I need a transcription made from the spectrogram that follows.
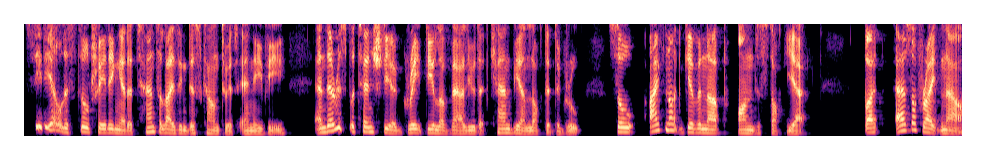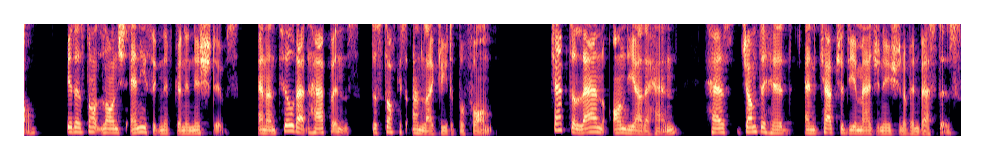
CDL is still trading at a tantalizing discount to its NAV, and there is potentially a great deal of value that can be unlocked at the group. So I've not given up on the stock yet. But as of right now, it has not launched any significant initiatives, and until that happens, the stock is unlikely to perform. CapitaLand, on the other hand, has jumped ahead and captured the imagination of investors.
